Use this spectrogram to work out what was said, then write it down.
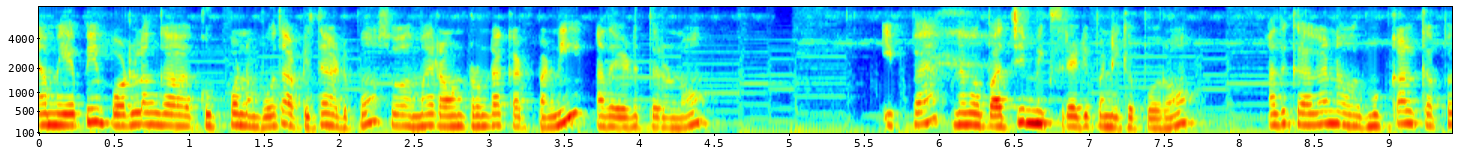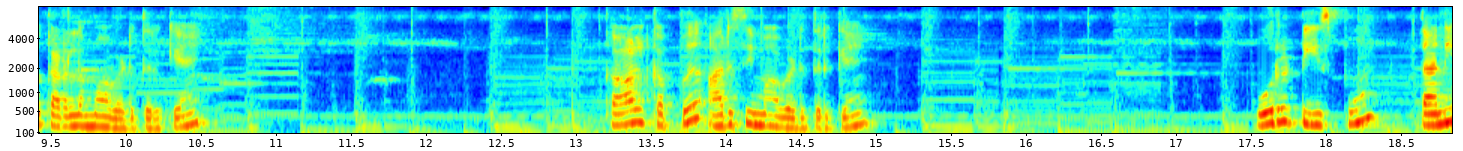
நம்ம எப்பயும் புடலங்காய் குக் பண்ணும்போது அப்படி தான் எடுப்போம். ஸோ அது மாதிரி ரவுண்ட் ரவுண்டாக கட் பண்ணி அதை எடுத்துடணும். இப்போ நம்ம பஜ்ஜி மிக்ஸ் ரெடி பண்ணிக்க போகிறோம் அதுக்காக நான் ஒரு முக்கால் கப்பு கடலை மாவு எடுத்திருக்கேன். கால் கப்பு அரிசி மாவு எடுத்திருக்கேன். ஒரு டீஸ்பூன் தனி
